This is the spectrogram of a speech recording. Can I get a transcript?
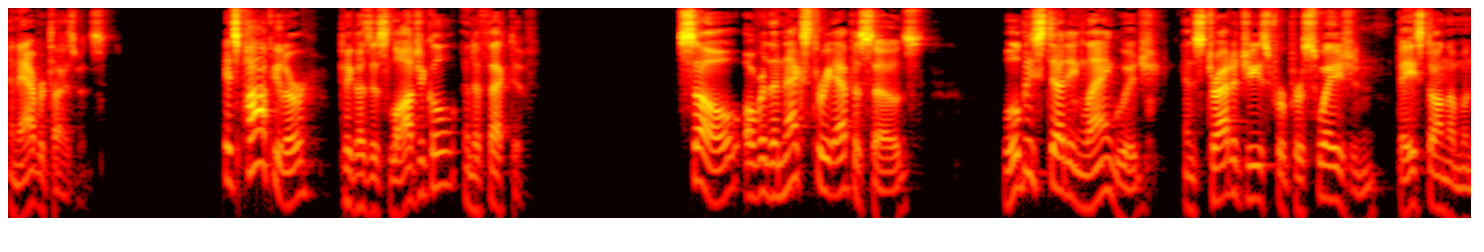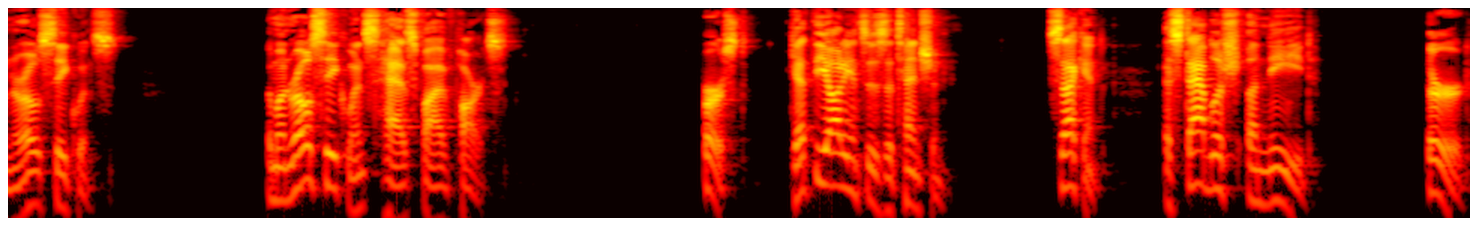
and advertisements. It's popular because it's logical and effective. So, over the next three episodes, we'll be studying language and strategies for persuasion based on the Monroe sequence. The Monroe sequence has five parts. First, Get the audience's attention. Second, establish a need. Third,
